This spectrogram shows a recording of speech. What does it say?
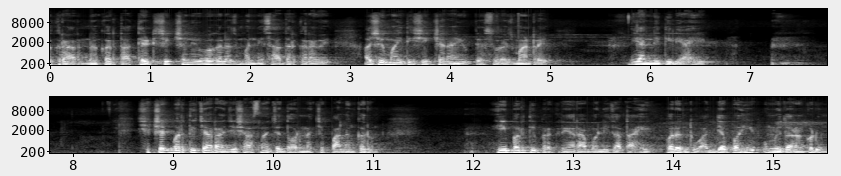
तक्रार न करता थेट शिक्षण विभागालाच म्हणणे सादर करावे अशी माहिती शिक्षण आयुक्त सूरज मांढरे यांनी दिली आहे. शिक्षक भरतीच्या राज्य शासनाच्या धोरणाचे पालन करून ही भरती प्रक्रिया राबवली जात आहे. परंतु अद्यापही उमेदवारांकडून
